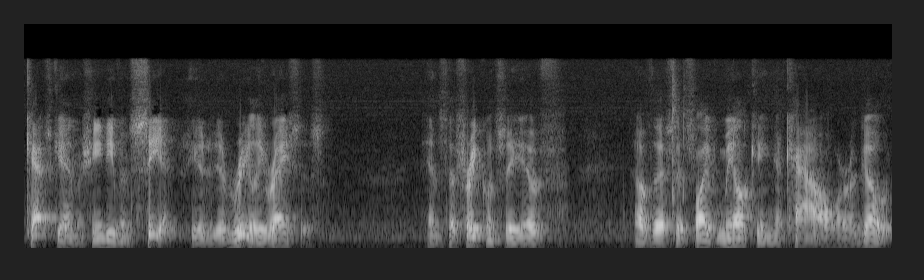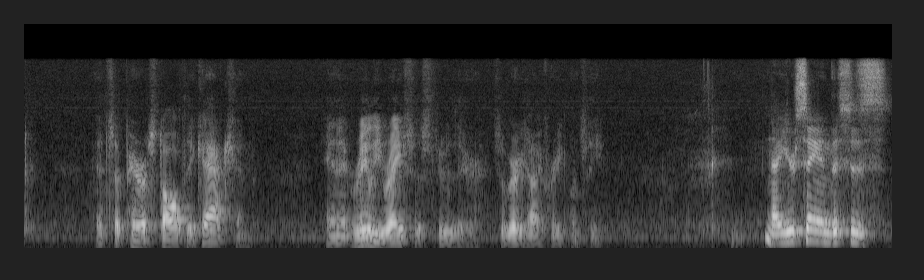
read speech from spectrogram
CAT scan machine to even see it. It, it really races, and it's the frequency of of this. It's like milking a cow or a goat. It's a peristaltic action, and it really races through there. It's a very high frequency. Now you're saying this is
